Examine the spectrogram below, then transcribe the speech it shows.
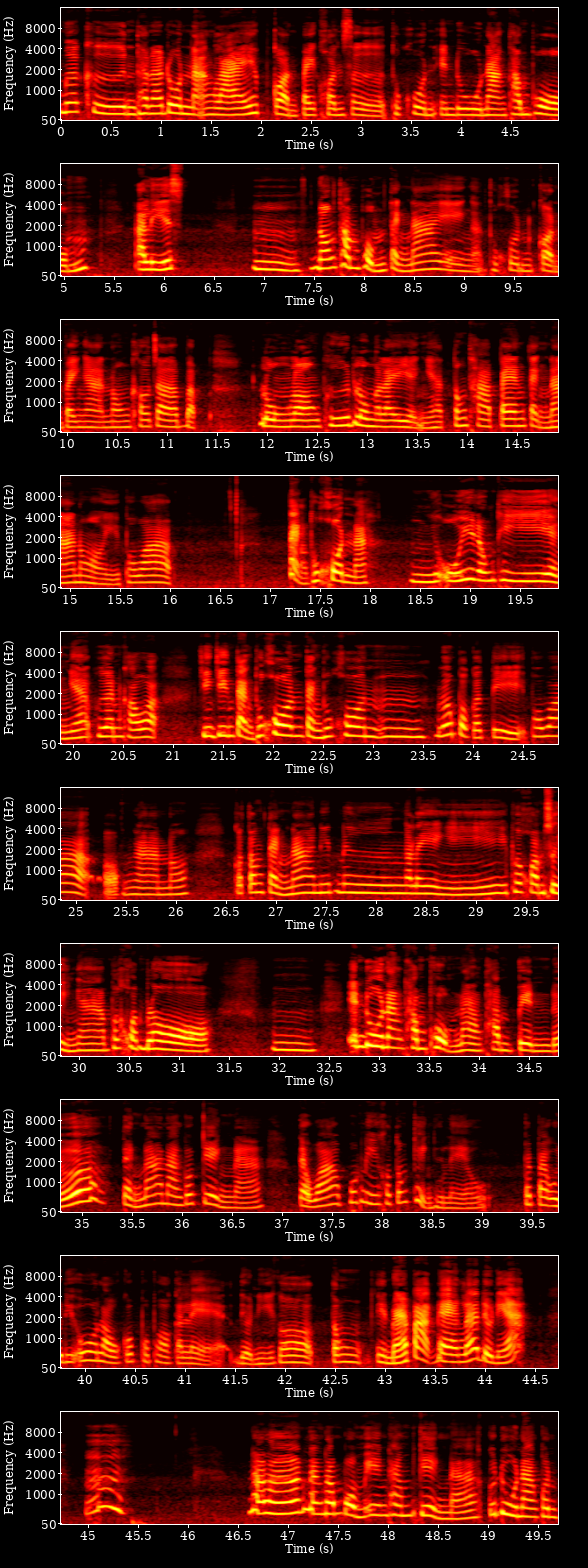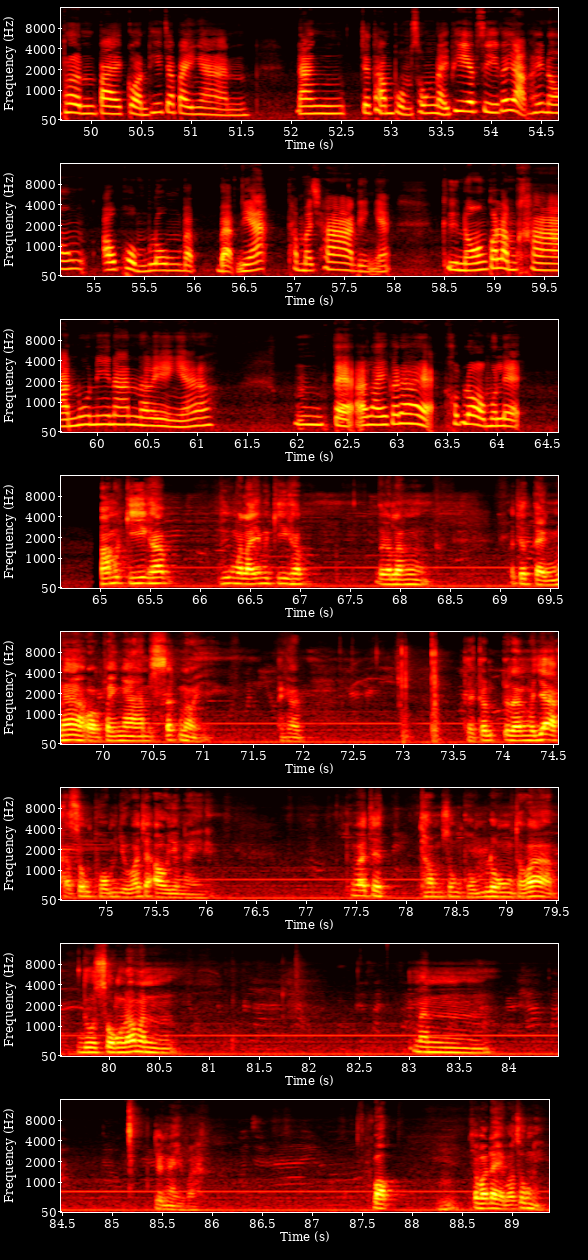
เมื่อคืนธนดลนางไลฟ์ก่อนไปคอนเสิร์ตทุกคนเอ็นดูนางทำผม อลิส อืม น้องทำผมแต่งหน้าเองอะทุกคนก่อนไปงานน้องเขาจะแบบลงรองพื้นลงอะไรอย่างเงี้ย ต้องทาแป้งแต่งหน้าหน่อย เพราะว่าแต่งทุกคนนะอุ้ยน้องทีอย่างเงี้ย เพื่อนเขาอะ จริง ๆ แต่งทุกคนแต่งทุกคนอืมเรื่องปกติ เพราะว่าออกงานเนาะก็ต้องแต่งหน้านิดนึงอะไรอย่างงี้ เพื่อความสวยงาม เพื่อความหล่ออืมเอ็นดูนางทำผมนางทำเป็นเด้อแต่งหน้านางก็เก่งนะ แต่ว่าพวกนี้เขาต้องเก่งอยู่แล้ว ไปไปโอดิโอเราก็พอๆกันแหละ เดี๋ยวนี้ก็ต้องเห็นไหมปากแดงแล้ว เดี๋ยวเนี้ยอืม น่ารักนางทำผมเองทำเก่งนะ ก็ดูนางเพลินๆไปก่อนที่จะไปงาน นางจะทำผมทรงไหนพี่เอฟซีก็อยากให้น้องเอาผมลงแบบแบบเนี้ย ธรรมชาติอย่างเงี้ย คือน้องก็ลำคาญนู่นนี่นั่นอะไรอย่างเงี้ยอืม แต่อะไรก็ได้อะเขาหล่อหมดแหละมาเมื่อกี้ครับเพิ่งมาไลฟ์เมื่อกี้ครับกำลังว่าจะแต่งหน้าออกไปงานสักหน่อยนะครับ แต่ก็กำลังมายากกับทรงผมอยู่ว่าจะเอายังไงเนี่ย ว่าจะทำทรงผมลง แต่ว่าดูทรงแล้วมัน มันยังไงวะป๊อบจะว่าได้ว่าทรงนี่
